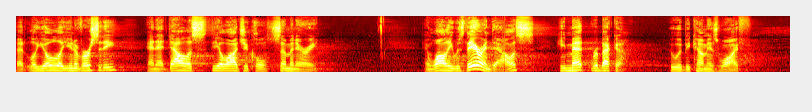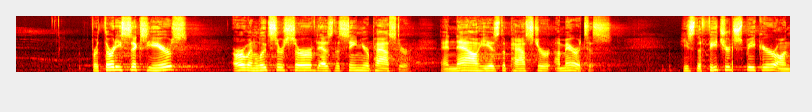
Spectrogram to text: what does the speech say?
at Loyola University and at Dallas Theological Seminary. And while he was there in Dallas, he met Rebecca, who would become his wife. For 36 years, Erwin Lutzer served as the senior pastor, and now he is the pastor emeritus. He's the featured speaker on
